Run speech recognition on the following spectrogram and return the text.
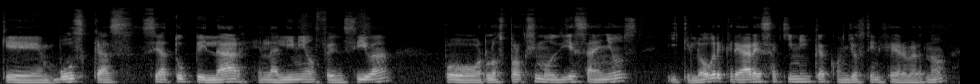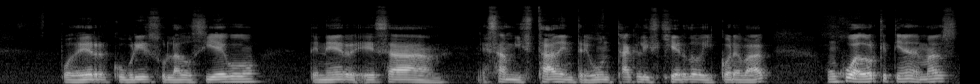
que buscas sea tu pilar en la línea ofensiva por los próximos 10 años y que logre crear esa química con Justin Herbert, ¿no? Poder cubrir su lado ciego, tener esa, esa amistad entre un tackle izquierdo y coreback. Un jugador que tiene además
